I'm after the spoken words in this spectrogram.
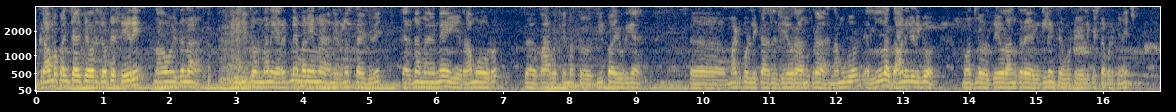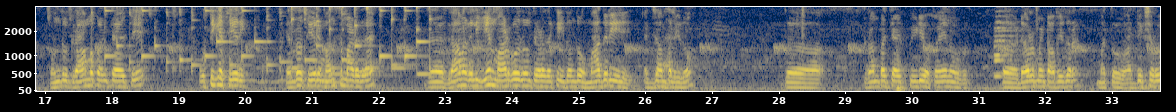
ಗ್ರಾಮ ಪಂಚಾಯತಿಯವ್ರ ಜೊತೆ ಸೇರಿ ನಾವು ಇದನ್ನು ಒಂದು ಮನೆ, ಎರಡನೇ ಮನೆಯನ್ನು ನಿರ್ಮಿಸ್ತಾ ಇದ್ದೀವಿ. ಎರಡನೇ ಮನೆಯೇ ಈ ರಾಮು ಅವರು ಪಾರ್ವತಿ ಮತ್ತು ದೀಪಾ ಇವರಿಗೆ ಮಾಡಿಕೊಡ್ಲಿಕ್ಕಾದ್ರೆ ದೇವರ ಅನುಗ್ರಹ ನಮಗೂ, ಎಲ್ಲ ದಾನಿಗಳಿಗೂ ಮೊದಲು ದೇವರ ಅನುಗ್ರಹ ಇರಲಿ ಅಂತ ಹೇಳ್ಬಿಟ್ಟು ಹೇಳಲಿಕ್ಕೆ ಇಷ್ಟಪಡ್ತೀನಿ. ಒಂದು ಗ್ರಾಮ ಪಂಚಾಯತಿ ಒಟ್ಟಿಗೆ ಸೇರಿ, ಎಲ್ಲರೂ ಸೇರಿ ಮನಸ್ಸು ಮಾಡಿದ್ರೆ ಗ್ರಾಮದಲ್ಲಿ ಏನು ಮಾಡ್ಬೋದು ಅಂತ ಹೇಳೋದಕ್ಕೆ ಇದೊಂದು ಮಾದರಿ ಎಕ್ಸಾಂಪಲ್ ಇದು. ಗ್ರಾಮ ಪಂಚಾಯತ್ ಪಿ ಡಿ ಒ ಏನು ಡೆವಲಪ್ಮೆಂಟ್ ಆಫೀಸರ್ ಮತ್ತು ಅಧ್ಯಕ್ಷರು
